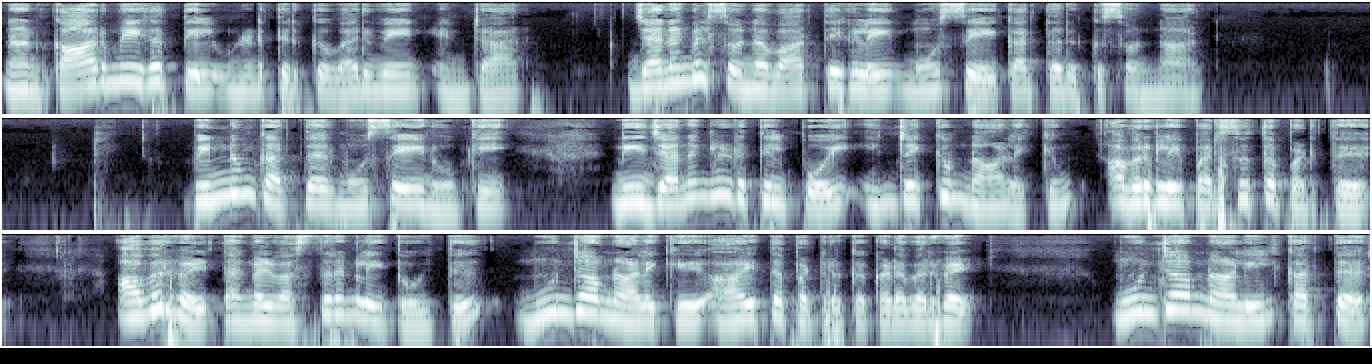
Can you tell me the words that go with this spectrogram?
நான் கார்மேகத்தில் உன்னிடத்திற்கு வருவேன் என்றார். ஜனங்கள் சொன்ன வார்த்தைகளை மோசே கர்த்தருக்கு சொன்னான் பின்னும் கர்த்தர் மோசையை நோக்கி நீ ஜனங்களிடத்தில் போய் இன்றைக்கும் நாளைக்கும் அவர்களை பரிசுத்தப்படுத்து. அவர்கள் தங்கள் வஸ்திரங்களை தோய்த்து மூன்றாம் நாளைக்கு ஆயத்தப்பட்டிருக்க கடவர்கள். மூன்றாம் நாளில் கர்த்தர்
